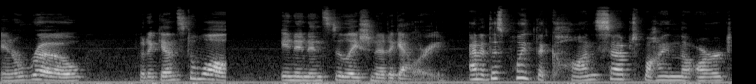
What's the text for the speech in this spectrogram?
in a row, put against a wall in an installation at a gallery. And at this point, the concept behind the art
